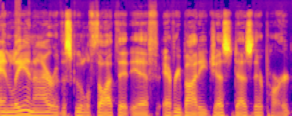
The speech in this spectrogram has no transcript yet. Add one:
And Lee and I are of the school of thought that if everybody just does their part,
